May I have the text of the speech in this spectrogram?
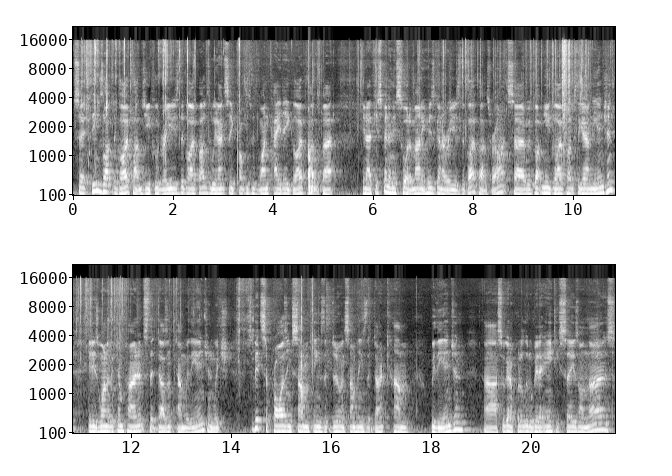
so things like the glow plugs, you could reuse the glow plugs. We don't see problems with 1KD glow plugs, but you know, if you're spending this sort of money, who's going to reuse the glow plugs, right? So we've got new glow plugs to go in the engine. It is one of the components that doesn't come with the engine, which it's a bit surprising some things that do and some things that don't come with the engine. Uh, so we're going to put a little bit of anti-seize on those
